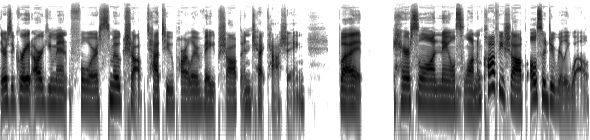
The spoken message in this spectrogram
there's a great argument for smoke shop, tattoo parlor, vape shop, and check cashing. But hair salon, nail salon, and coffee shop also do really well.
